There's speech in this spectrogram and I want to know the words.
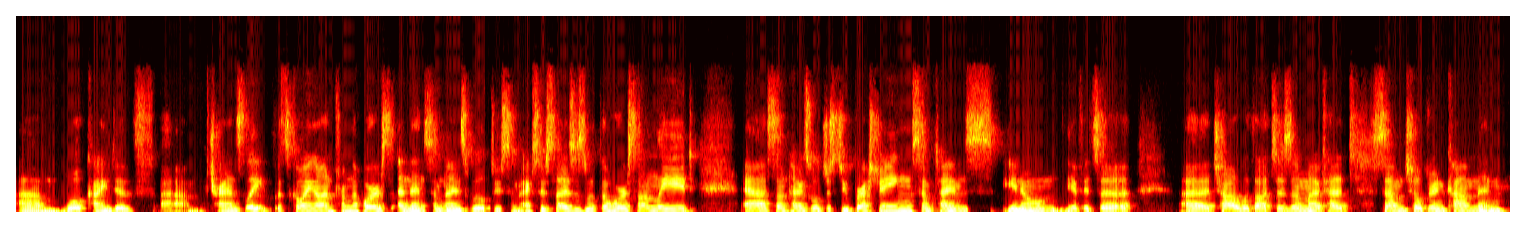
um, will kind of um, translate what's going on from the horse. And then sometimes we'll do some exercises with the horse on lead. Uh, sometimes we'll just do brushing. Sometimes, you know, if it's a, a child with autism, I've had some children come and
